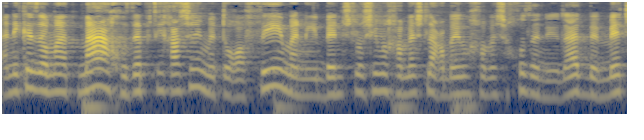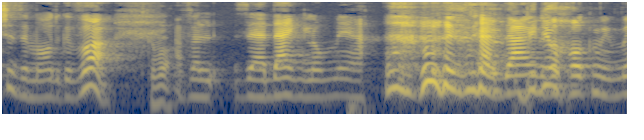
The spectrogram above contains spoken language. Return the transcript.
אני כזה אומרת, מה, אחוזי פתיחה שלי מטורפים, אני בין 35 ל-45 אחוז, אני יודעת באמת שזה מאוד גבוה, אבל זה עדיין לא 100, זה עדיין רחוק מ-100.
